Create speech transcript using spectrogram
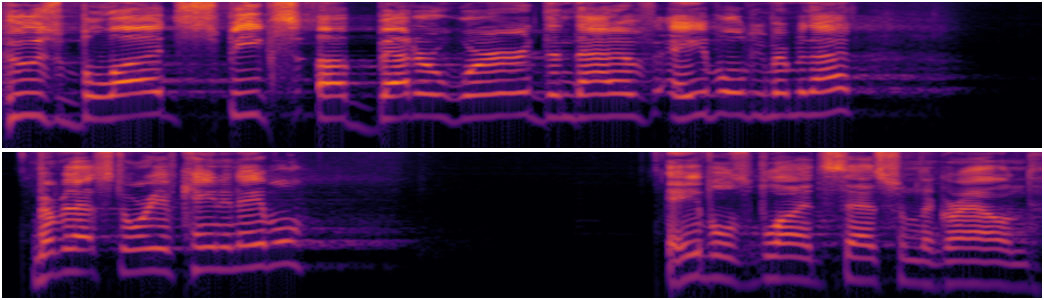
Whose blood speaks a better word than that of Abel. Do you remember that? Remember that story of Cain and Abel? Abel's blood says from the ground,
